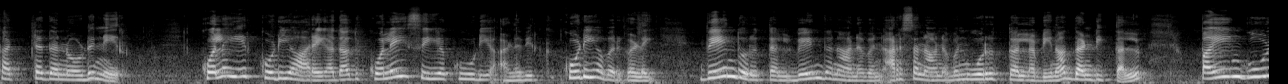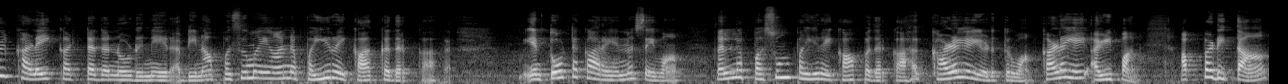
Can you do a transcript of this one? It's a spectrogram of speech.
கட்டதனோடு நேர். கொலையிற் கொடியாரை அதாவது கொலை செய்யக்கூடிய அளவிற்கு கொடியவர்களை வேந்தொருத்தல் வேந்தனானவன் அரசனானவன் ஒருத்தல் அப்படின்னா தண்டித்தல் பைங்கூழ் களை கட்டதனோடு நேர் அப்படின்னா பசுமையான பயிரை காக்கதற்காக. என் தோட்டக்காரன் என்ன செய்வான்? நல்ல பசும் பயிரை காப்பதற்காக களையை எடுத்துருவான் களையை அழிப்பான். அப்படித்தான்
